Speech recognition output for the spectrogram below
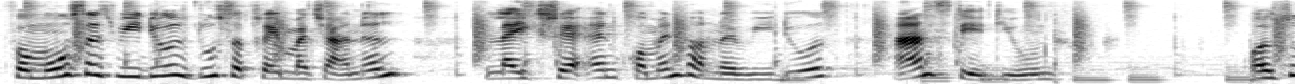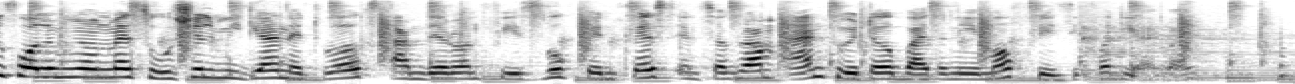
For more such videos, do subscribe my channel, like, share and comment on my videos and stay tuned. Also follow me on my social media networks. I'm there on Facebook, Pinterest, Instagram and Twitter by the name of Krazzy 4 DIY.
